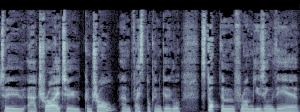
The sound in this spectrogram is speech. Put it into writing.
to uh, try to control um, Facebook and Google, stop them from using their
